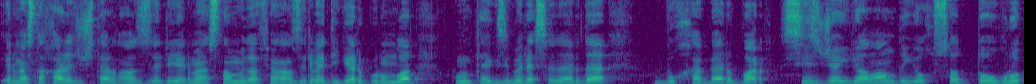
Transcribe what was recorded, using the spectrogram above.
Ermənistan Xarici İşlər Nazirliyi, Ermənistan Müdafiə Nazirliyi və digər qurumlar bunu təqzib eləsələr də bu xəbər var. Sizcə yalandır yoxsa doğru?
